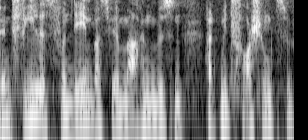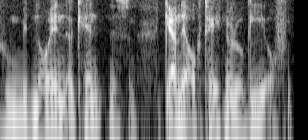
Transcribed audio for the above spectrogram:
Denn vieles von dem, was wir machen müssen, hat mit Forschung zu tun, mit neuen Erkenntnissen, gerne auch technologieoffen.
